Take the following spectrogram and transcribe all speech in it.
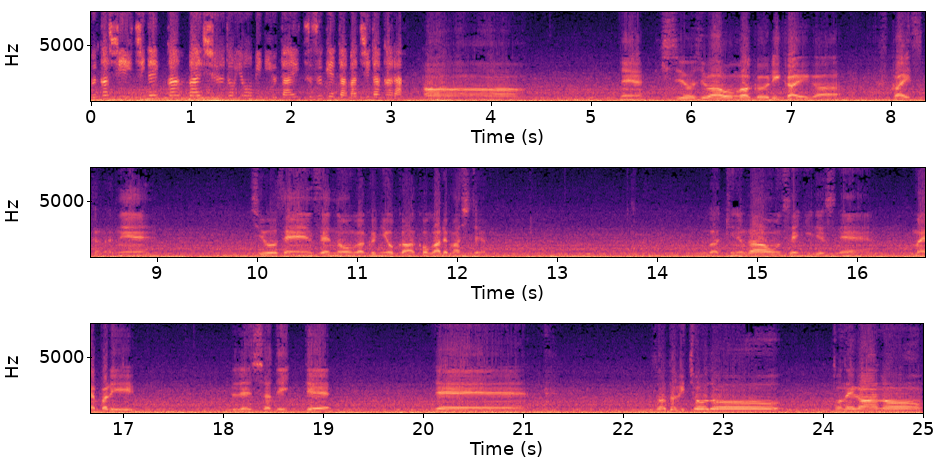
昔1年間毎週土曜日に歌い続けた街だから。あーね吉祥寺は音楽理解が深いですからね中央線沿線の音楽によく憧れましたよ。僕は鬼怒川温泉にですね、まあ、やっぱり列車で行ってでその時ちょうど利根川の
